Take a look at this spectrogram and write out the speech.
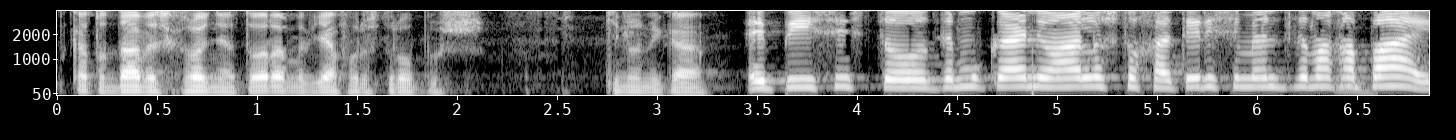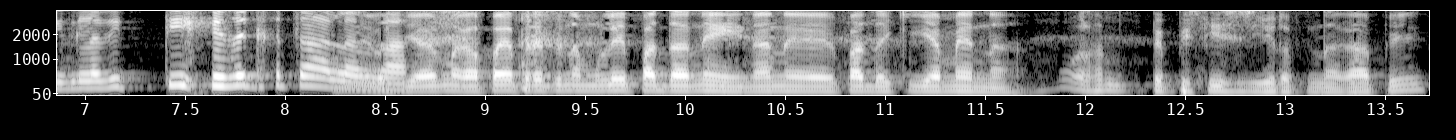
εκατοντάδες χρόνια τώρα με διάφορους τρόπους κοινωνικά. Επίσης το «δεν μου κάνει ο άλλος το χατήρι» σημαίνει ότι δεν με αγαπάει. Δηλαδή τι, δεν Ναι, κατάλαβα. ότι αν με αγαπάει πρέπει να μου λέει πάντα ναι, να είναι πάντα εκεί για μένα. Όλα θα με πεπιθήσεις γύρω από την αγάπη.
